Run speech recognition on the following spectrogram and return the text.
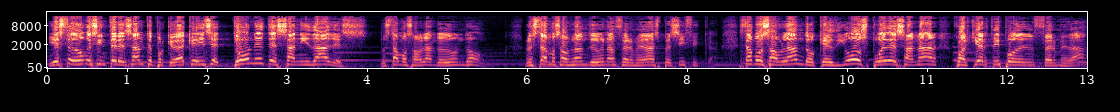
Y este don es interesante porque vea que dice dones de sanidades. No estamos hablando de un don. No estamos hablando de una enfermedad específica. Estamos hablando que Dios puede sanar cualquier tipo de enfermedad.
